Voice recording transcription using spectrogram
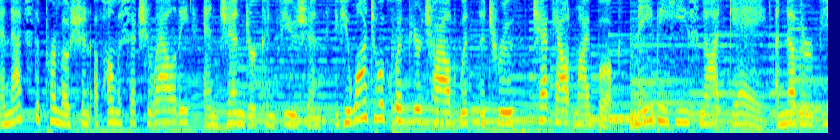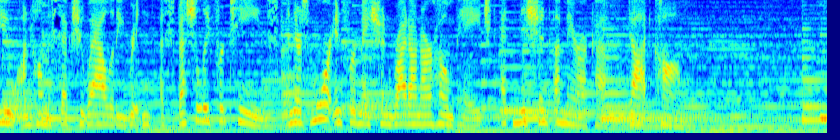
and that's the promotion of homosexuality and gender confusion. If you want to equip your child with the truth, check out my book, Maybe He's Not Gay Another View on Homosexuality, written especially for teens. And there's more information right on our homepage at missionamerica.com.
